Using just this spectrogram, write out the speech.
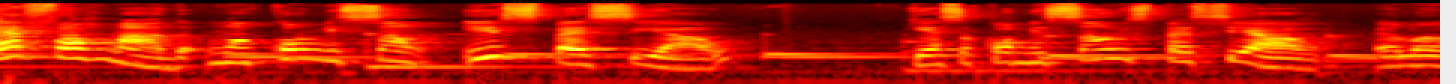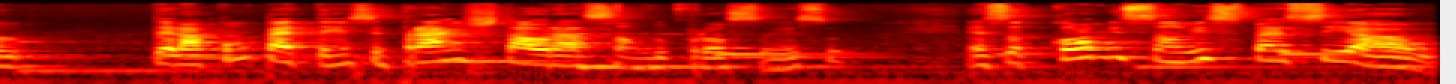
é formada uma comissão especial, que essa comissão especial, ela terá competência para a instauração do processo essa comissão especial,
